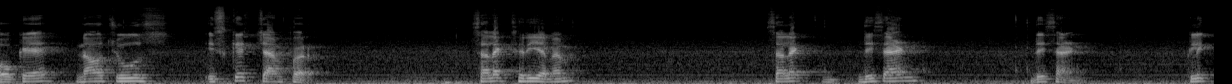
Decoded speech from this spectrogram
Okay now choose sketch chamfer select three M M select this end this end click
